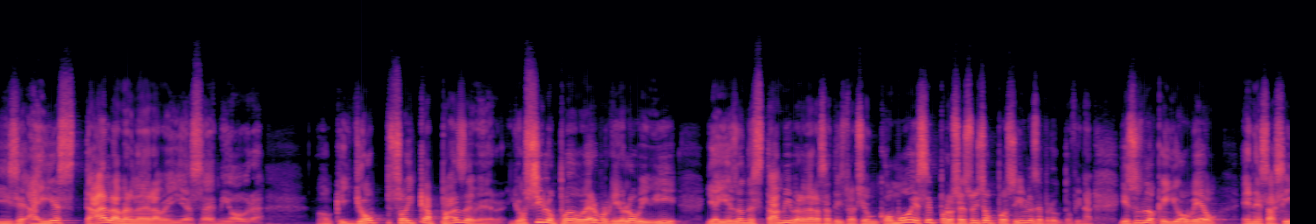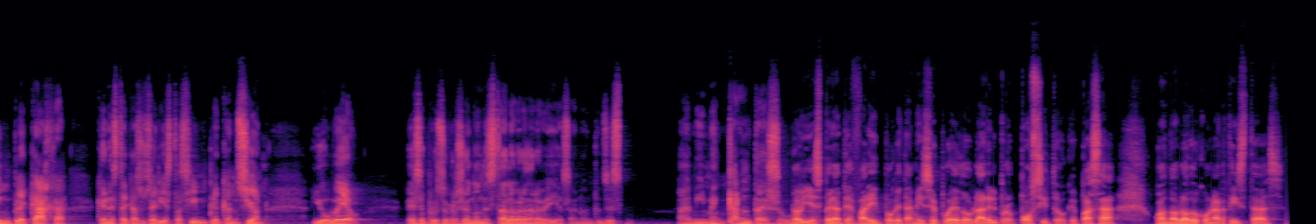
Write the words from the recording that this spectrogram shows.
y ahí está la verdadera belleza de mi obra. Que yo soy capaz de ver, yo sí lo puedo ver porque yo lo viví y ahí es donde está mi verdadera satisfacción, cómo ese proceso hizo posible ese producto final. Y eso es lo que yo veo en esa simple caja, que en este caso sería esta simple canción. Yo veo ese proceso de creación donde está la verdadera belleza. Entonces, a mí me encanta eso. No, y espérate, Farid, porque también se puede doblar el propósito. ¿Qué pasa cuando he hablado con artistas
